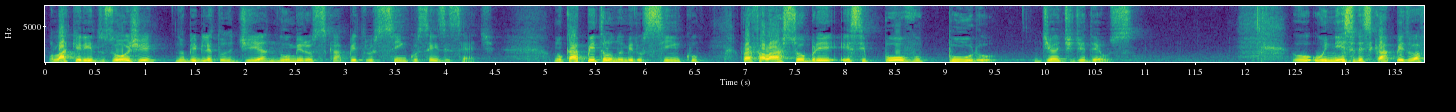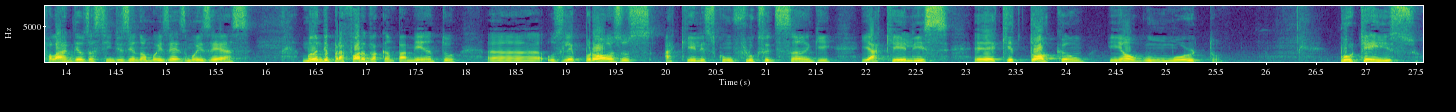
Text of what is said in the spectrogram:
Olá, queridos. Hoje, no Bíblia Todo Dia, Números, capítulos 5, 6 e 7. No capítulo número 5, vai falar sobre esse povo puro diante de Deus. O, o início desse capítulo vai falar Deus assim, dizendo a Moisés: Moisés, mande para fora do acampamento uh, os leprosos, aqueles com fluxo de sangue e aqueles eh, que tocam em algum morto. Por que isso?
